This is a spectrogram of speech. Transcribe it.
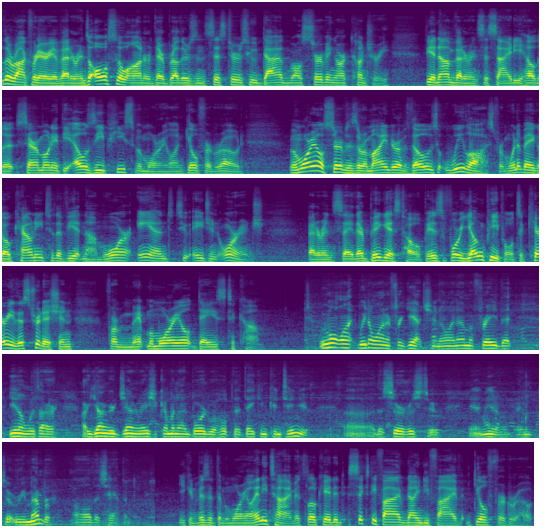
Other Rockford area veterans also honored their brothers and sisters who died while serving our country. Vietnam Veterans Society held a ceremony at the LZ Peace Memorial on Guilford Road. The memorial serves as a reminder of those we lost from Winnebago County to the Vietnam War and to Agent Orange. Veterans say their biggest hope is for young people to carry this tradition for Memorial Days to come. We won't want, we don't want to forget, you know, and I'm afraid that, you know, with our, our younger generation coming on board, we'll hope that they can continue uh, the service to, and you know, and to remember all that's happened. You can visit the memorial anytime. It's located 6595 Guilford Road.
